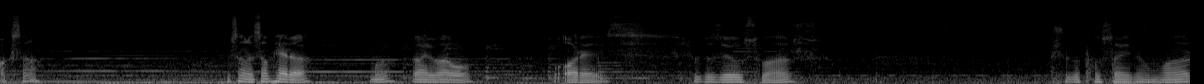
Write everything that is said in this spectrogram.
Baksana. Şu sanırsam Hera mı? Galiba o. Bu Ares. Şurada Zeus var. Şurada Poseidon var.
